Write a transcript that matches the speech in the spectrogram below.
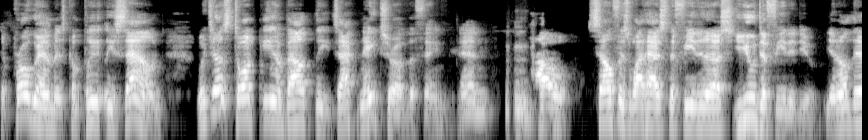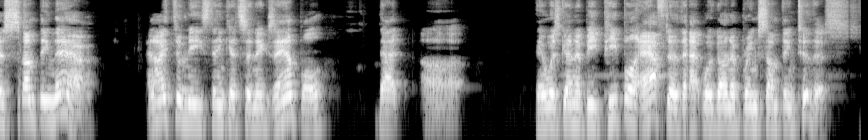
The program is completely sound. We're just talking about the exact nature of the thing and mm-hmm. how self is what has defeated us you defeated you. You know there's something there. And i to me think it's an example that uh, there was going to be people after that were going to bring something to this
